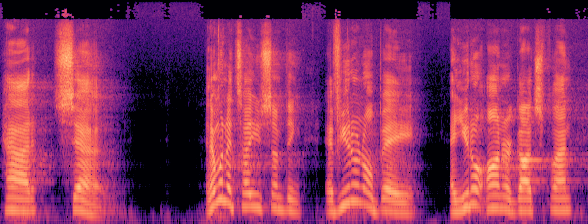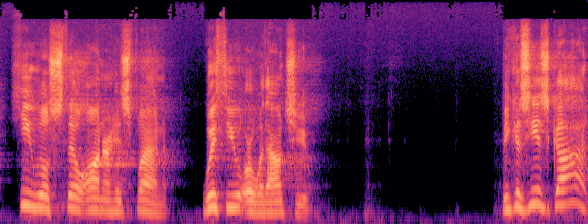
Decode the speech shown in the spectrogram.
had said. And I want to tell you something. If you don't obey and you don't honor God's plan, He will still honor His plan with you or without you. Because He is God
